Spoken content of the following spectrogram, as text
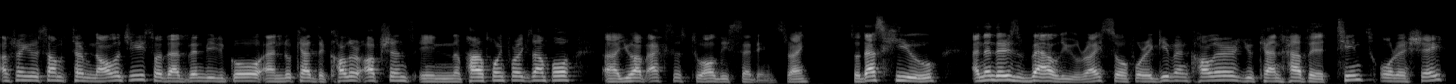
I'm showing you some terminology so that when we go and look at the color options in PowerPoint, for example, uh, you have access to all these settings, right? So that's hue. And then there is value, right? So for a given color, you can have a tint or a shade.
